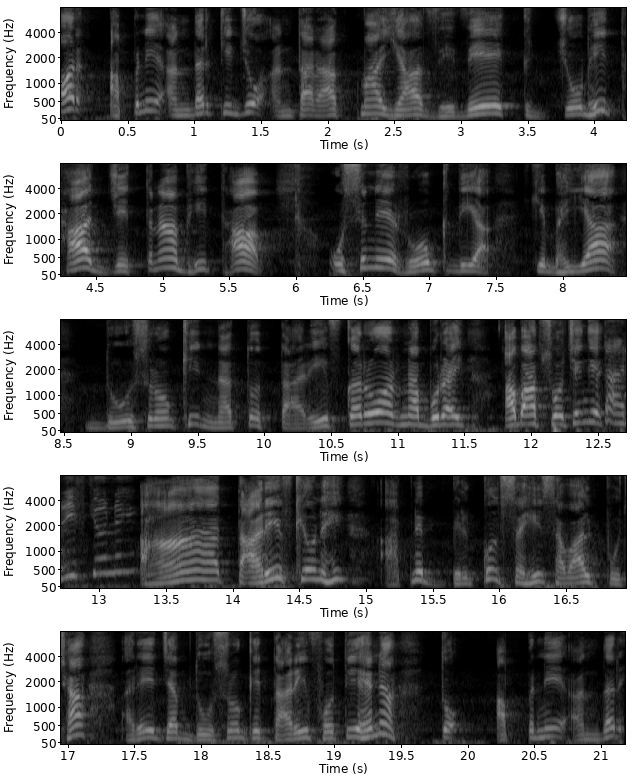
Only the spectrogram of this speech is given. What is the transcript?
और अपने अंदर की जो अंतरात्मा या विवेक जो भी था, जितना भी था, उसने रोक दिया। कि भैया दूसरों की न तो तारीफ़ करो और ना बुराई। अब आप सोचेंगे तारीफ़ क्यों नहीं? हाँ तारीफ़ क्यों नहीं? आपने बिल्कुल सही सवाल पूछा। अरे जब दूसरों की तारीफ़ होती है ना तो अपने अंदर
